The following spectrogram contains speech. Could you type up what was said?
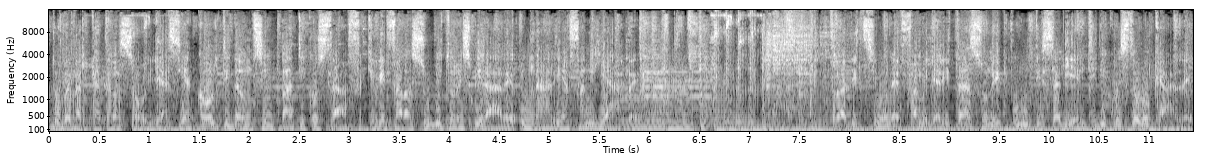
dove varcata la soglia si è accolti da un simpatico staff che vi farà subito respirare un'aria familiare. Tradizione e familiarità sono i punti salienti di questo locale,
